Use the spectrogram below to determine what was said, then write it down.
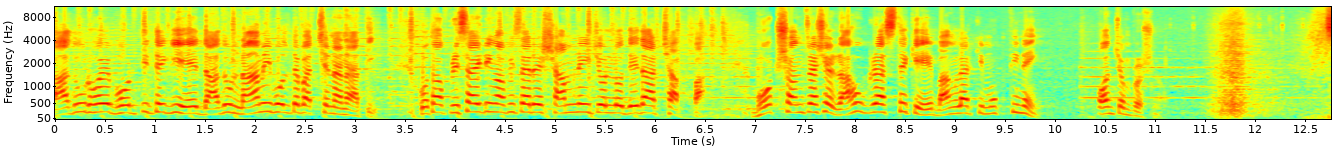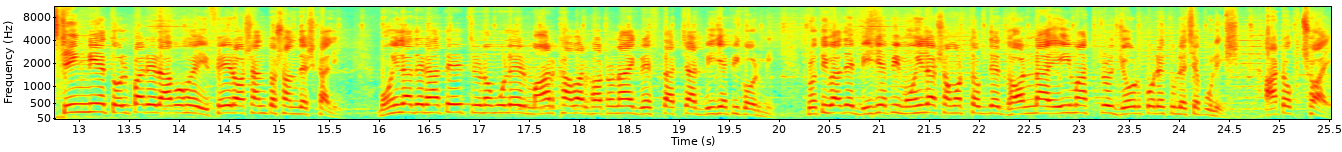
দাদুর হয়ে ভোট দিতে গিয়ে দাদুর নামই বলতে পারছে না নাতি। কোথাও প্রিসাইডিং অফিসারের সামনেই চলল দেদার ছাপ্পা। ভোট সন্ত্রাসের রাহুগ্রাস থেকে বাংলার কি মুক্তি নেই? পঞ্চম প্রশ্ন। স্টিং নিয়ে তোলপাড়ের আবহেই ফের অশান্ত সন্দেশখালী মহিলাদের হাতে তৃণমূলের মার খাওয়ার ঘটনায় গ্রেফতার চার বিজেপি কর্মী। প্রতিবাদে বিজেপি মহিলা সমর্থকদের ধর্ণা এইমাত্র জোর করে তুলেছে পুলিশ। আটক ছয়।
